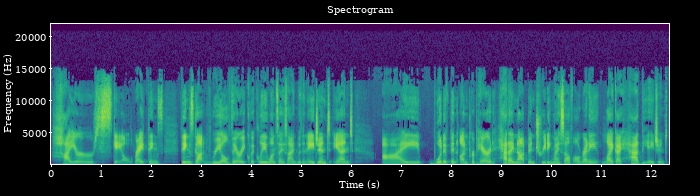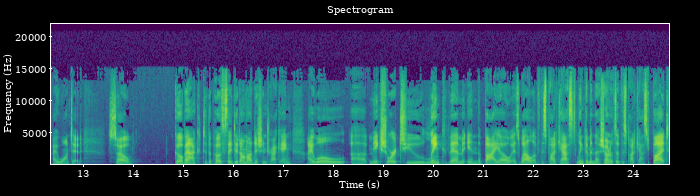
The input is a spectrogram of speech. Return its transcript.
higher scale, right? Things things got real very quickly once I signed with an agent and I would have been unprepared had I not been treating myself already like I had the agent I wanted. So, go back to the posts I did on audition tracking. I will uh, make sure to link them in the bio as well of this podcast, link them in the show notes of this podcast. But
